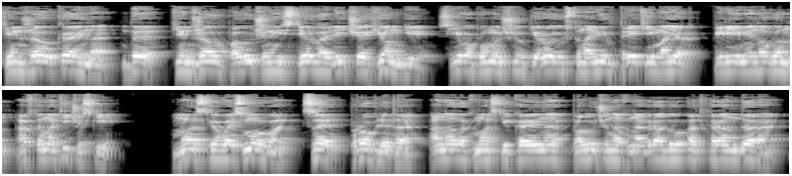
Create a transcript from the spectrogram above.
Кинжал Кайна. Д. Кинжал, полученный из тела Лича Хёнги. С его помощью герой установил третий маяк. Переименован автоматически. Маска восьмого. С. Проклята. Аналог маски Каина получена в награду от Карандара.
